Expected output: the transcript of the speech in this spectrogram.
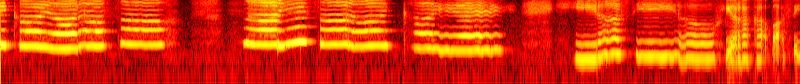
Ikayarasa, Narisarai Kaye, Hirasiro, Hirakabasi,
